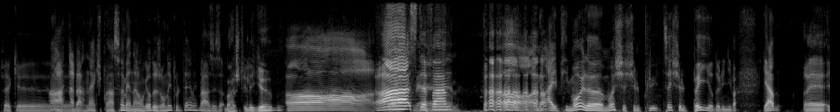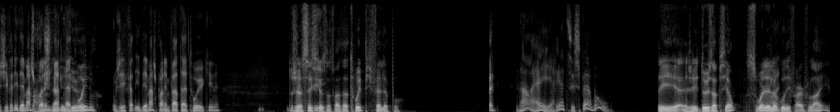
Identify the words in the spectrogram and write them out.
Fait que. Ah, euh, tabarnak, je prends ça, mais à longueur de journée tout le temps. là. ben, c'est ça. Mange des légumes. Ah! Ah, fuck, Stéphane! Ah, non. Et puis moi, là, moi, je, je suis le plus. Tu sais, je suis le pire de l'univers. Regarde, euh, j'ai fait des démarches pour aller me faire tatouer. J'ai fait des démarches pour aller me faire tatouer, ok? là. Je sais ce que ça te fait tatouer, puis fais-le pas. Non, hey, arrête, c'est super beau. Euh, J'ai deux options. Soit le Ouais. logo des Firefly,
